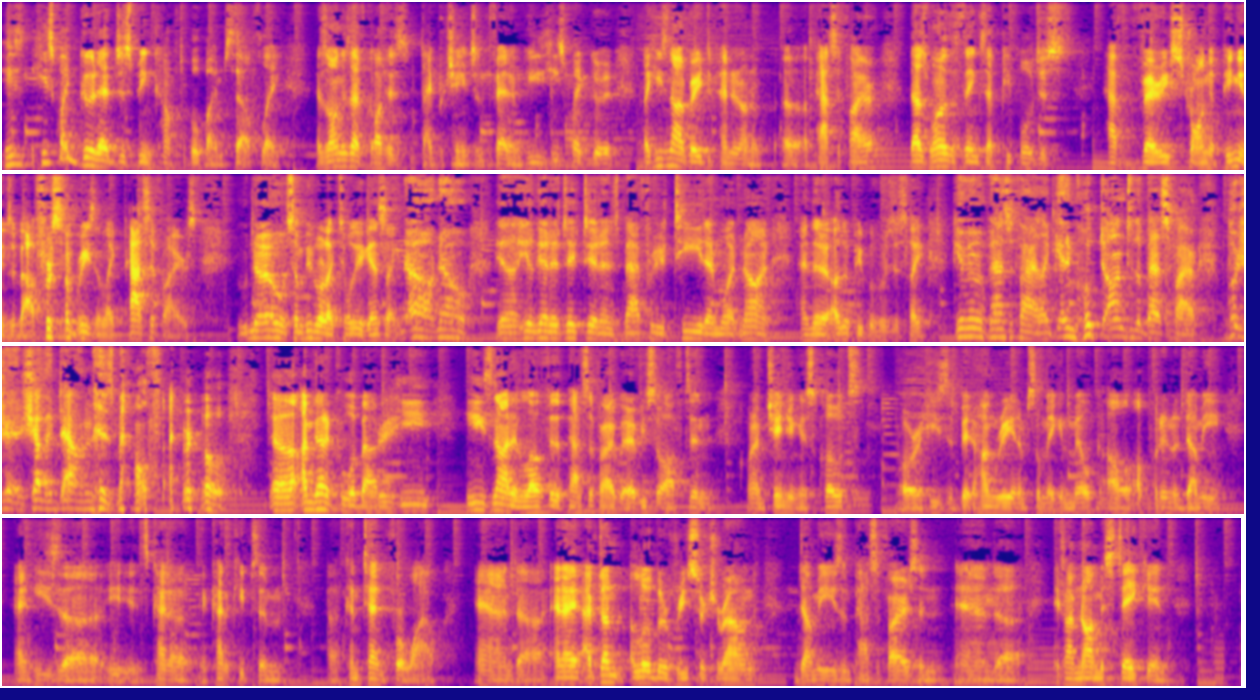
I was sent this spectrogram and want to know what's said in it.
he's he's quite good at just being comfortable by himself. Like as long as I've got his diaper changed and fed him, he, he's quite good. Like he's not very dependent on a, a, a pacifier. That's one of the things that people just have very strong opinions about for some reason, like pacifiers no, some people are like totally against, like, no, no, yeah, he'll get addicted and it's bad for your teeth and whatnot. And there are other people who are just like, give him a pacifier, like, get him hooked onto the pacifier, push it, shove it down in his mouth. I don't know. Uh, I'm kind of cool about it. He he's not in love with the pacifier, but every so often when I'm changing his clothes or he's a bit hungry and I'm still making milk, I'll I'll put in a dummy and he's uh it's kind of it kind of keeps him uh, content for a while. And uh, and I, have done a little bit of research around dummies and pacifiers, and and uh, if I'm not mistaken,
